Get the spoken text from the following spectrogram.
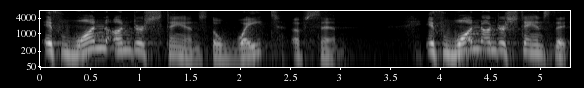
if one understands the weight of sin, if one understands that,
